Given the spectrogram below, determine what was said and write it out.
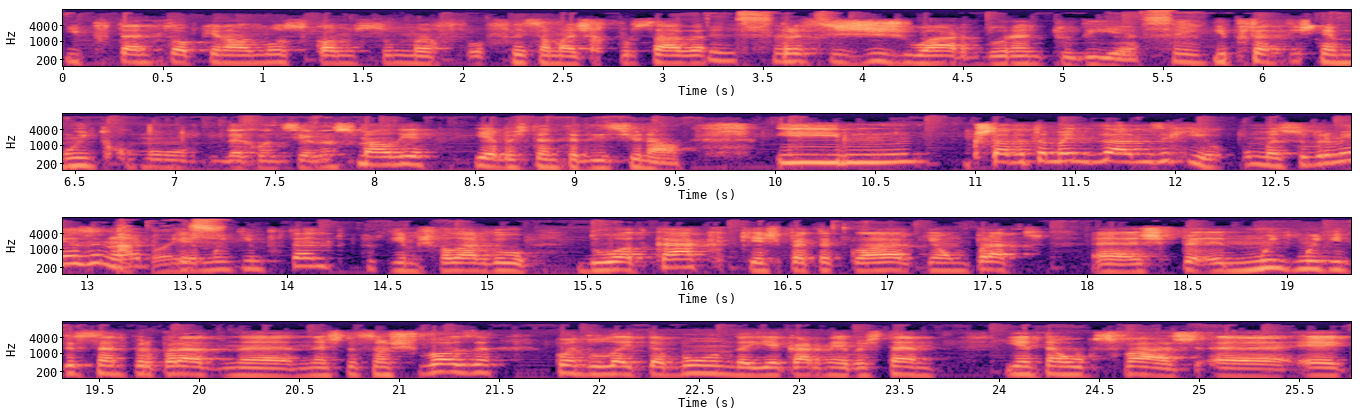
e, portanto, ao pequeno almoço come-se uma refeição mais reforçada para se jejuar durante o dia. Sim. E, portanto, isto é muito comum de acontecer na Somália e é bastante tradicional. E hum, gostava também de darmos aqui uma sobremesa, não é? Ah, Porque é muito importante. Podíamos falar do, do Odkak, que é espetacular, que é um prato Uh, muito, muito interessante preparado na, na estação chuvosa, quando o leite abunda e a carne é bastante, e então o que se faz uh, é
